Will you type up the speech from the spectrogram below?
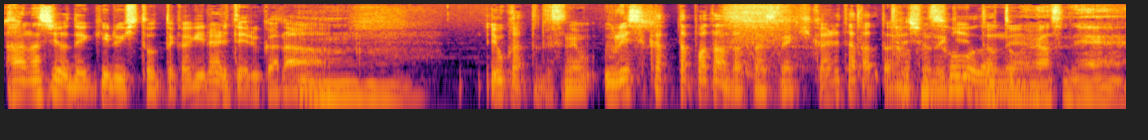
話をできる人って限られてるから、うんうんよかったですね。嬉しかったパターンだったんですね。聞かれたかったんでしょうね多分そうだと思いまきっすね。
